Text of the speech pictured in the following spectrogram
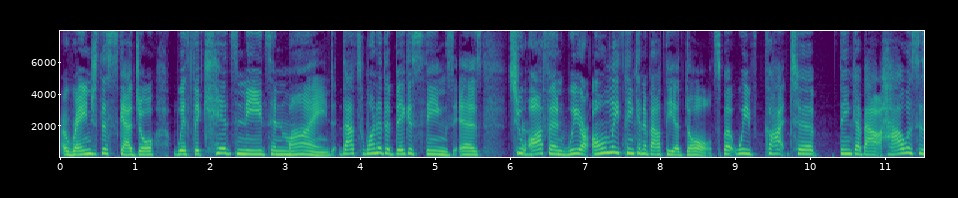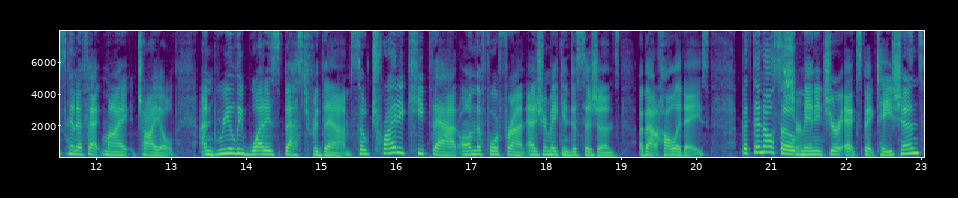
arrange the schedule with the kids' needs in mind. That's one of the biggest things is too often we are only thinking about the adults, but we've got to think about how is this going to affect my child and really what is best for them. So try to keep that on the forefront as you're making decisions about holidays. But then also Sure. manage your expectations.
